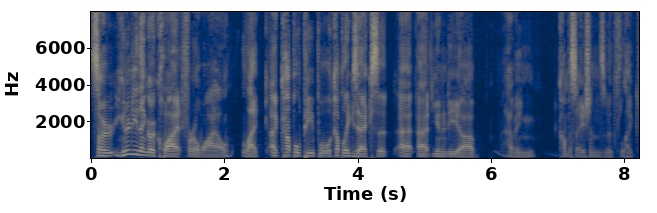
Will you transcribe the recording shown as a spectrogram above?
so Unity then go quiet for a while. Like a couple people, a couple execs at, at, at Unity are having conversations with like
